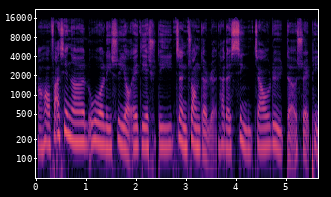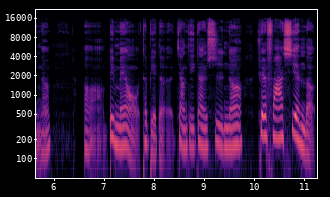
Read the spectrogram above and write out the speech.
然后发现呢，如果你是有 ADHD 症状的人，他的性焦虑的水平呢，呃，并没有特别的降低，但是呢，却发现了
